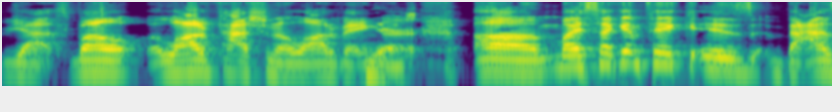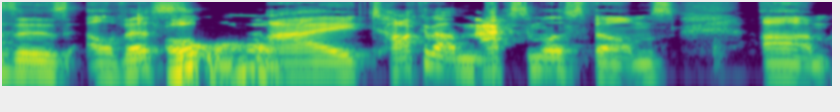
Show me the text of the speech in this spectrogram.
Yes. Well, a lot of passion, a lot of anger. Yes. Um, my second pick is Baz's Elvis. Oh, wow. I talk about maximalist films. Um,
